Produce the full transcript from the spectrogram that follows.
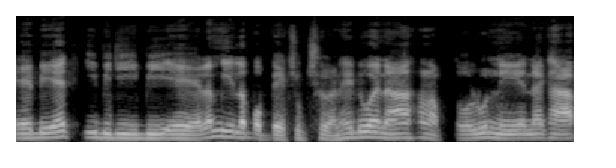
ABS EBD BA และมีระบบเบรกฉุกเฉินให้ด้วยนะสำหรับตัวรุ่นนี้นะครับ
